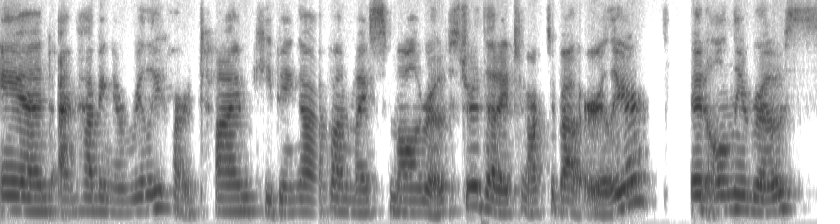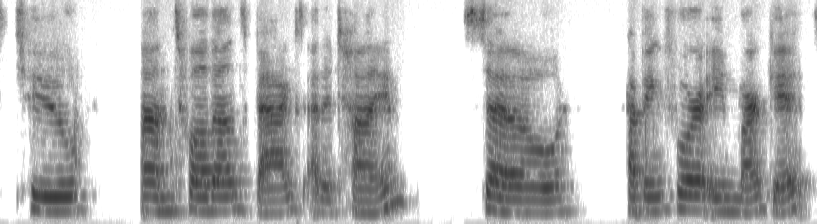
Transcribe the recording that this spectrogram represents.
and I'm having a really hard time keeping up on my small roaster that I talked about earlier. It only roasts two um, 12 ounce bags at a time. So, prepping for a market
